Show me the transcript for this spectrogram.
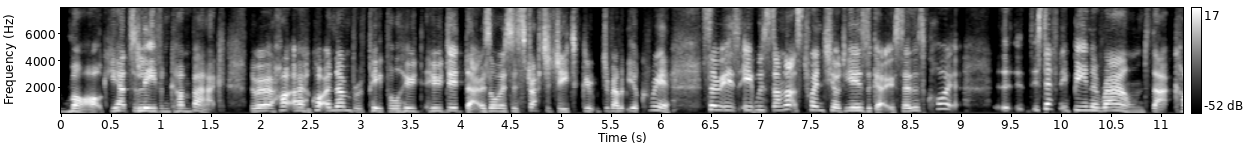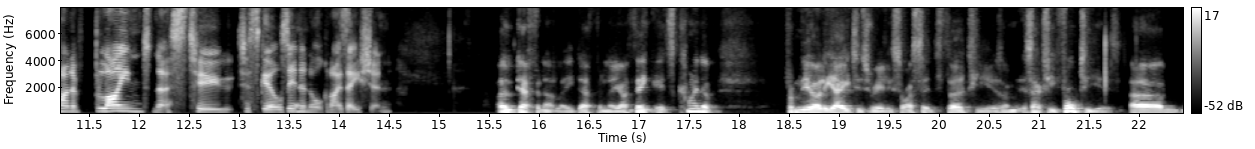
mark, you had to leave and come back. There were quite a number of people who who did that as almost a strategy to develop your career. So it's, it was, and that's twenty odd years ago. So there's quite, it's definitely been around that kind of blindness to to skills in an organisation. Oh, definitely, definitely. I think it's kind of from the early 80s, really. So I said 30 years. I mean, it's actually 40 years. Um,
